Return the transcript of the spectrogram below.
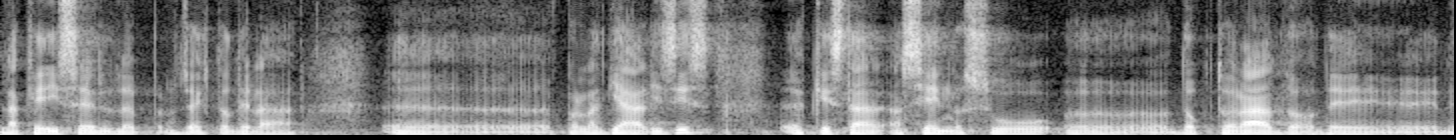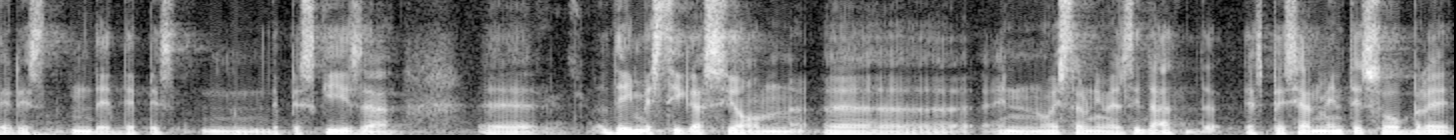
la, que hice el proyecto de la, eh, por la diálisis, que está haciendo su doctorado de, de, de, pesquisa de investigación en nuestra universidad, especialmente sobre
